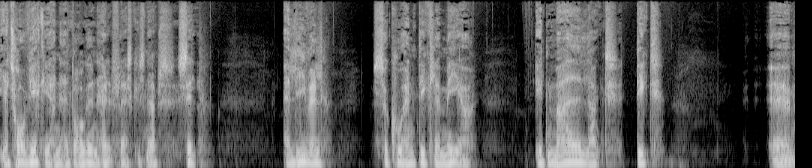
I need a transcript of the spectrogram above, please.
jeg tror virkelig, han havde drukket en halv flaske snaps selv. Alligevel, så kunne han deklamere et meget langt digt. Uh,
